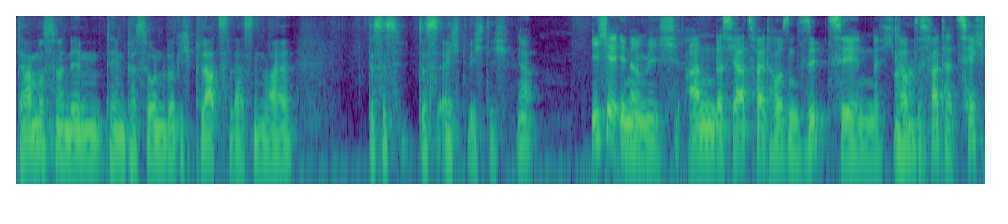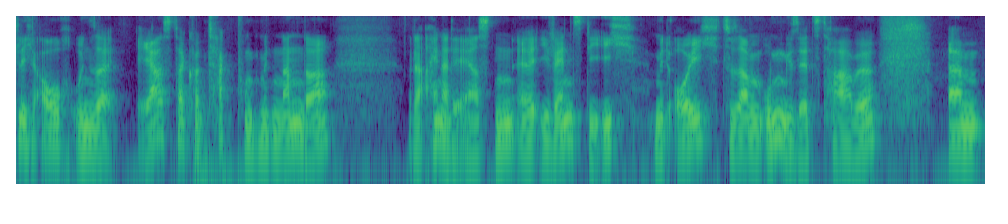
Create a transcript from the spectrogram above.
da muss man den, den Personen wirklich Platz lassen, weil das ist, das ist echt wichtig. Ja. Ich erinnere mich an das Jahr 2017. Ich glaube, das war tatsächlich auch unser erster Kontaktpunkt miteinander oder einer der ersten äh, Events, die ich mit euch zusammen umgesetzt habe. Ähm,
